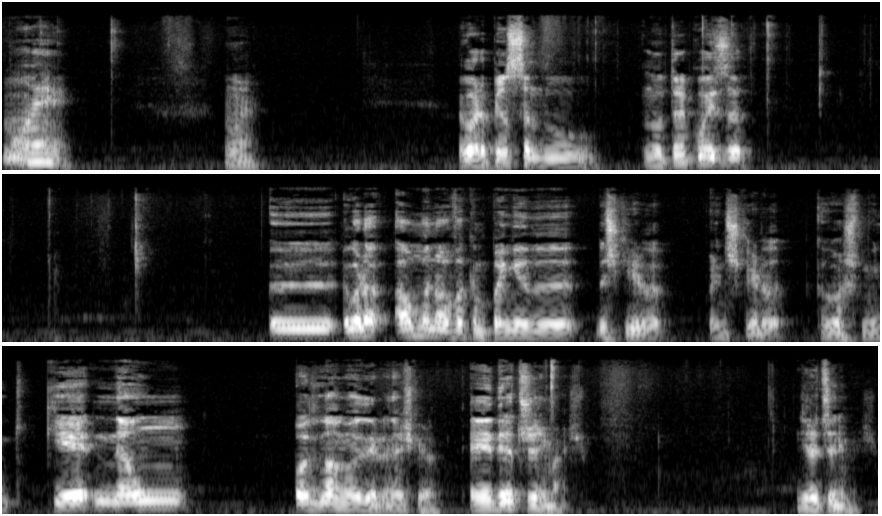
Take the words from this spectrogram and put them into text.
Não é. Não é. Agora, pensando noutra coisa. Uh, agora há uma nova campanha da esquerda, de esquerda, que eu gosto muito, que é não. Ou, não, não é direita, não é esquerda. É direitos dos animais. Direitos dos animais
